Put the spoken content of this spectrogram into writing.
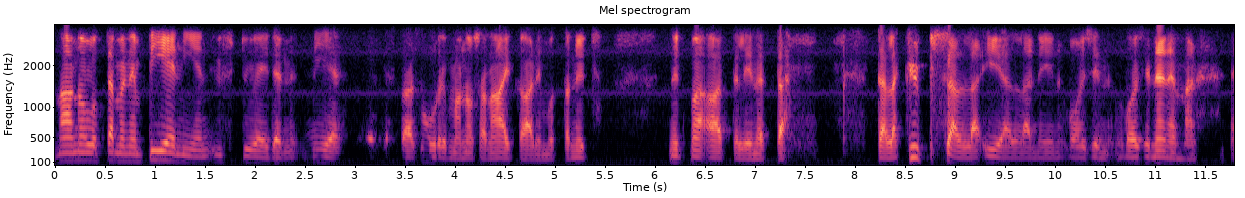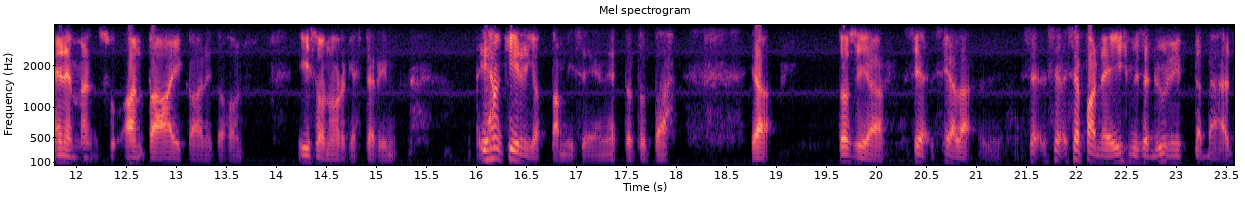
Mä oon ollut tämmöinen pienien yhtyeiden mies oikeastaan suurimman osan aikaani, mutta nyt, nyt mä ajattelin, että tällä kypsällä iällä niin voisin, voisin enemmän, enemmän antaa aikaani tuohon ison orkesterin ihan kirjoittamiseen. Että tota, ja tosiaan sie, siellä se, se, se panee ihmisen yrittämään.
